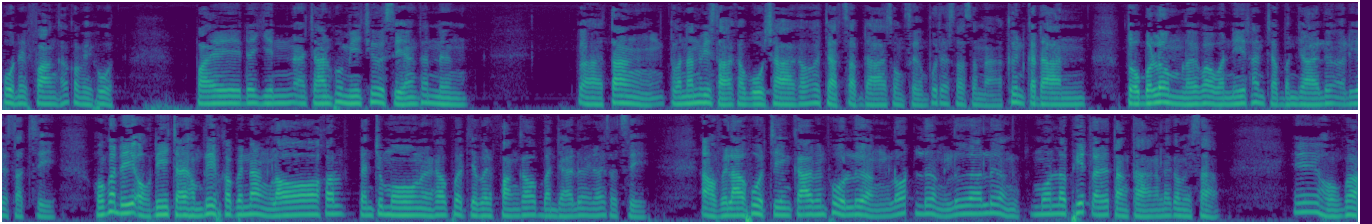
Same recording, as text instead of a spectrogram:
พูดให้ฟังเขาก็ไม่พูด ไปได้ยินอาจารย์ผู้มีชื่อเสียงท่านหนึ่งตั้งตัวนั้นวิสาขบูชาเขาก็จัดสัปดาห์ส่งเสริมพุทธศาสนาขึ้นกระดานตัวเบล่มเลยว่าวันนี้ท่านจะบรรยายเรื่องอริยสัจสี่ผมก็ดีออกดีใจผมรีบเข้าไปนั่งรอเขาเป็นชั่วโมงนะครับ เพื่อจะไปฟังเขาบรรยายเรื่องอริยสัจสี่อ้าวเวลาพูดจริงกลายเป็นพูดเรื่องรถเรื่องเรือเรื่องมลพิษอะไรต่าง ๆ อะไรก็ไม่ทราบ เอ้ผมก็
